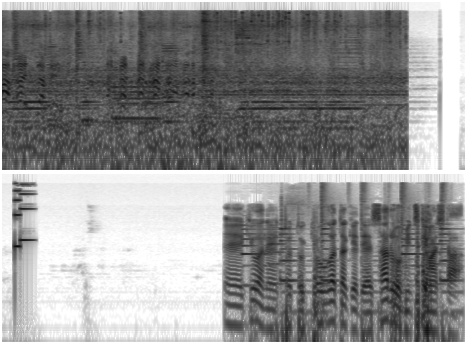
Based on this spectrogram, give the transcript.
えー、今日はね、ちょっと京ヶ岳で猿を見つけました。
